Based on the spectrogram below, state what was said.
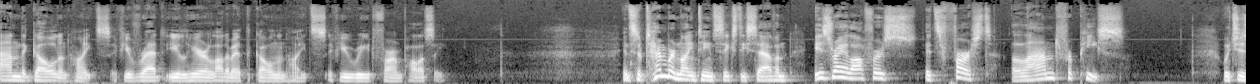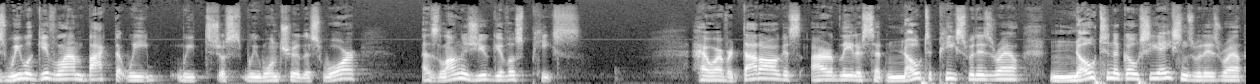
and the Golan Heights. If you've read, you'll hear a lot about the Golan Heights if you read foreign policy. In September 1967, Israel offers its first Land for Peace which is we will give land back that we we just we won through this war, as long as you give us peace. However, that August, Arab leaders said no to peace with Israel, no to negotiations with Israel,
